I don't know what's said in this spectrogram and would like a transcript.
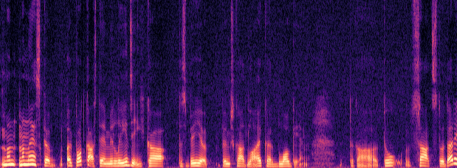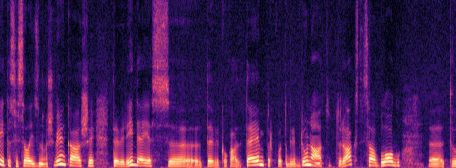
Man, man liekas, ka ar podkāstiem ir līdzīgi, kā tas bija pirms kāda laika ar blogiem. Tā kā tu sāc to darīt, tas ir salīdzinoši vienkārši. Tev ir idejas, eh, tev ir kaut kāda tēma, par ko tu gribi runāt, tu, tu raksti savu blogu. Eh, tu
